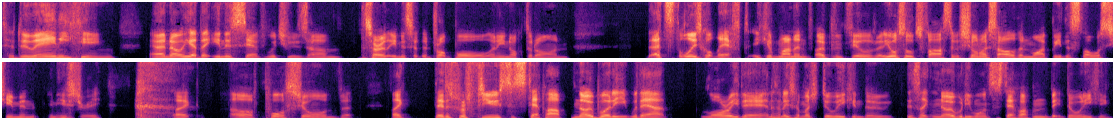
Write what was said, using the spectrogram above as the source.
to do anything. And I know he had the intercept, which was um sorry the intercept, the drop ball, and he knocked it on. That's all he's got left. He can run an open field, but he also looks faster because Sean O'Sullivan might be the slowest human in history. like, oh, poor Sean. But they just refuse to step up. Nobody without Laurie there, and there's only so much Doueihi can do. There's like nobody wants to step up and do anything.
